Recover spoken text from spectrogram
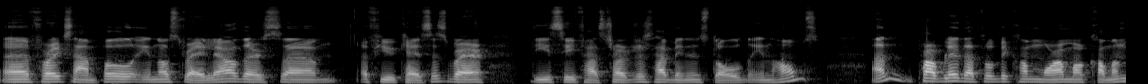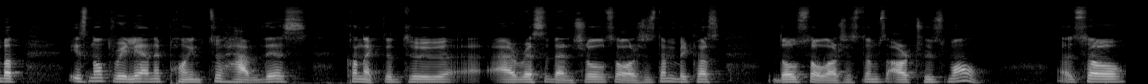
Uh, for example, in Australia, there's um, a few cases where DC fast chargers have been installed in homes, and probably that will become more and more common, but it's not really any point to have this connected to a residential solar system because those solar systems are too small. Uh, so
